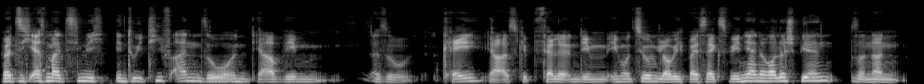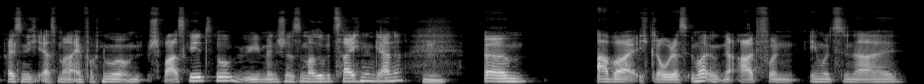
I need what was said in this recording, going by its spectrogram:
Hört sich erstmal ziemlich intuitiv an, so und ja, wem, also, okay, ja, es gibt Fälle, in denen Emotionen, glaube ich, bei Sex weniger eine Rolle spielen, sondern, weiß nicht, erstmal einfach nur um Spaß geht, so, wie Menschen es immer so bezeichnen gerne. Hm. Ähm, aber ich glaube, dass immer irgendeine Art von emotional,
